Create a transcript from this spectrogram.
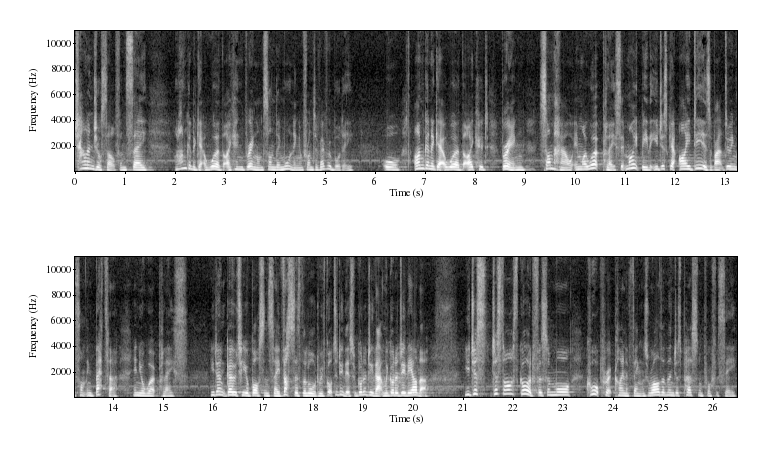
challenge yourself and say, well, I'm going to get a word that I can bring on Sunday morning in front of everybody. Or I'm going to get a word that I could bring somehow in my workplace. It might be that you just get ideas about doing something better in your workplace. You don't go to your boss and say, Thus says the Lord, we've got to do this, we've got to do that, and we've got to do the other. You just, just ask God for some more corporate kind of things rather than just personal prophecy.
